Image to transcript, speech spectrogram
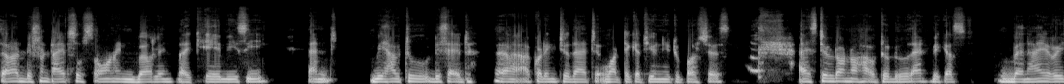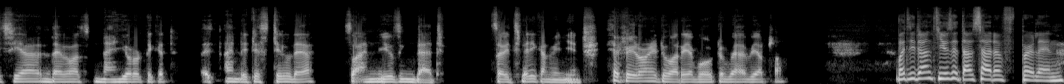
There are different types of zone in Berlin, like A, B, C, and we have to decide uh, according to that what ticket you need to purchase. I still don't know how to do that because when I reached here, there was nine euro ticket and it is still there. So I'm using that. So it's very convenient. we don't need to worry about where we are from. But you don't use it outside of Berlin?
